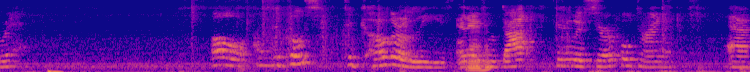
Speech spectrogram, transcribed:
Red. Oh, I'm supposed to color these, and mm -hmm. I mm-hmm. forgot to do a circle time at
